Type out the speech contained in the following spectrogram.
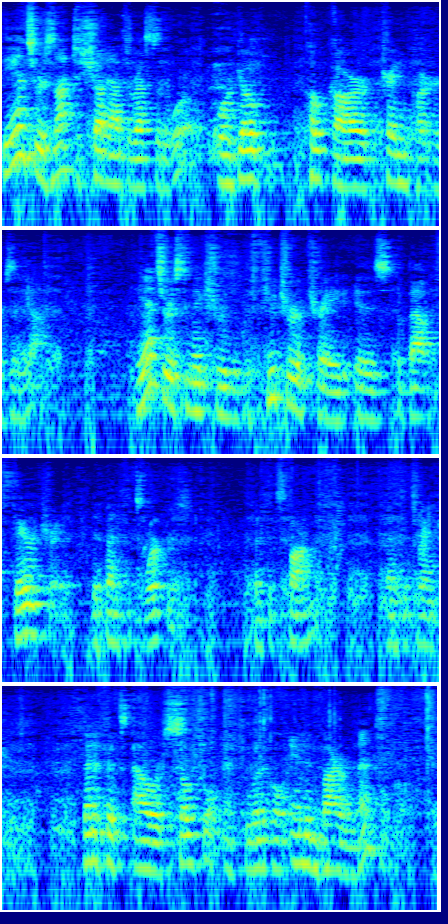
The answer is not to shut out the rest of the world or go poke our trading partners in the eye. The answer is to make sure that the future of trade is about fair trade that benefits workers, benefits farmers, benefits ranchers, benefits our social and political and environmental goals,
